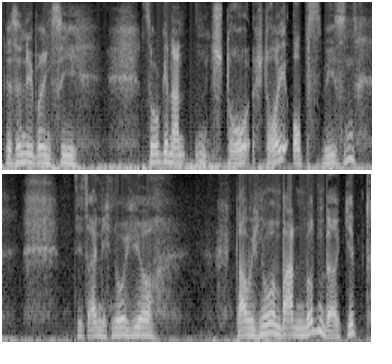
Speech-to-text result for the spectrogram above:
Das sind übrigens die sogenannten Streuobstwiesen die es eigentlich nur hier, glaube ich, nur in Baden-Württemberg gibt,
